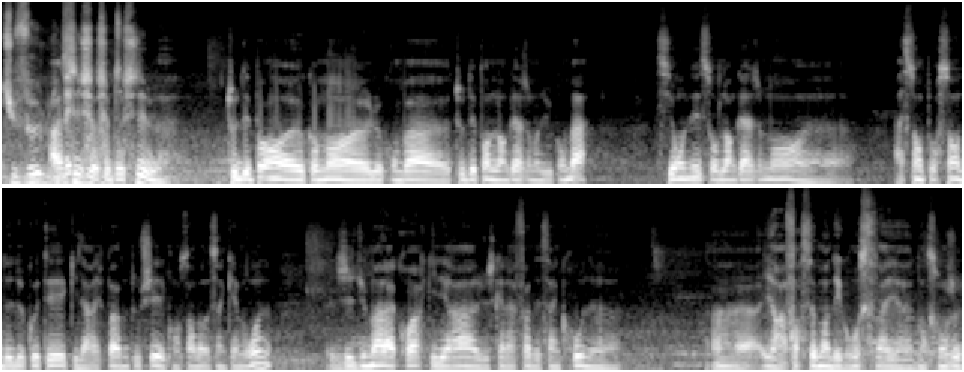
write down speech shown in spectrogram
tu veux lui Ah mettre si, le ça c'est possible. Tout dépend euh, comment euh, le combat, euh, tout dépend de l'engagement du combat. Si on est sur de l'engagement euh, à 100% des deux côtés, qu'il n'arrive pas à me toucher et qu'on s'en va au cinquième round, j'ai du mal à croire qu'il ira jusqu'à la fin des cinq rounds. euh, euh, il y aura forcément des grosses failles euh, dans son jeu.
